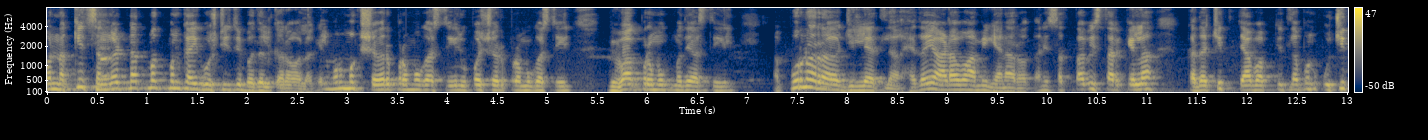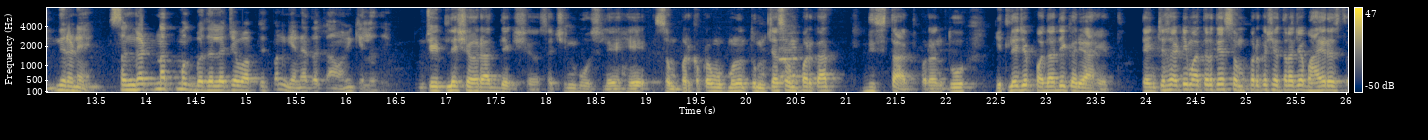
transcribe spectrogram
पण नक्कीच संघटनात्मक पण काही गोष्टीचे बदल करावा लागेल. म्हणून मग शहर प्रमुख असतील उपशहर प्रमुख असतील विभाग प्रमुखमध्ये असतील पूर्ण र जिल्ह्यातला ह्याचाही आढावा आम्ही घेणार आहोत. आणि सत्तावीस तारखेला कदाचित त्या बाबतीतला पण उचित निर्णय संघटनात्मक बदलाच्या बाबतीत पण घेण्याचं काम आम्ही केलं जाईल. तुमचे इथले शहराध्यक्ष सचिन भोसले हे संपर्क प्रमुख म्हणून तुमच्या संपर्कात दिसतात परंतु इथले जे पदाधिकारी आहेत त्यांच्यासाठी मात्र ते संपर्क क्षेत्राच्या बाहेरच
